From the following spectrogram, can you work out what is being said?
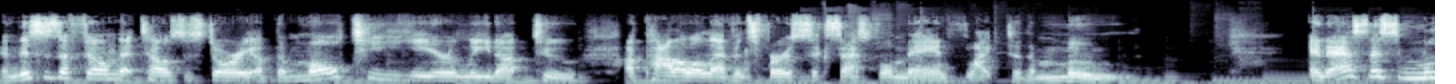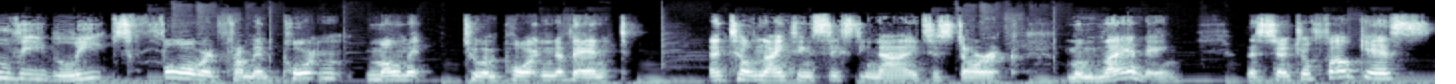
And this is a film that tells the story of the multi year lead up to Apollo 11's first successful manned flight to the moon. And as this movie leaps forward from important moment to important event until 1969's historic moon landing, the central focus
